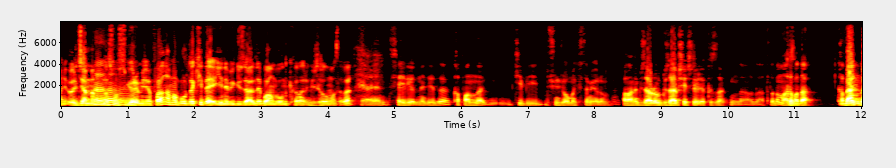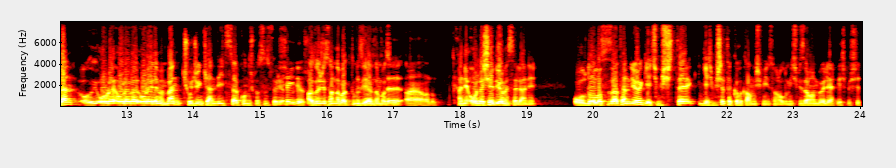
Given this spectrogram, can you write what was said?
Hani öleceğim ben bundan sonrası göremeyeceğim falan ama buradaki de yine bir güzeldi. Babam ve oğlunki kadar güzel olmasa da. Yani şey diyordu ne diyordu? Kafanda ki bir düşünce olmak istemiyorum falan. Güzel güzel bir şey söylüyor kız hakkında orada hatırladın mı? Arabada. Ben Kafanda- ben o- oraya oraya oraya demem. Ben çocuğun kendi içsel konuşmasını söylüyorum. Şey diyorsun. Az önce seninle baktığımız Bizim yerden işte- bahsediyorum. Aynen anladım. Hani orada şey diyor mesela hani oldu olası zaten diyor geçmişte geçmişte takılı kalmış bir insan oldum. Hiçbir zaman böyle Geçmişi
